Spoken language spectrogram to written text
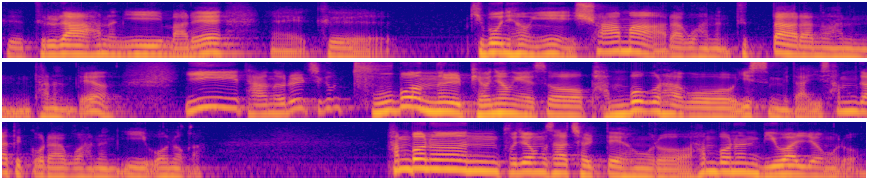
그 들으라 하는 이 말의 그 기본형이 샤마라고 하는 듣다라는 하는 단어인데요. 이 단어를 지금 두 번을 변형해서 반복을 하고 있습니다. 이 삼가 듣고라고 하는 이 원어가 한 번은 부정사 절대형으로, 한 번은 미완령으로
